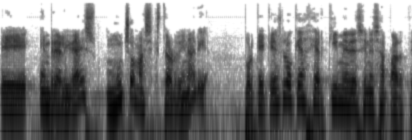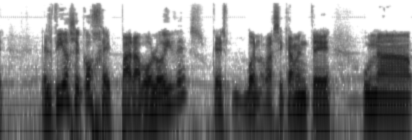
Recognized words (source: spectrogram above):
eh, en realidad es mucho más extraordinaria. Porque ¿qué es lo que hace Arquímedes en esa parte? El tío se coge paraboloides, que es, bueno, básicamente una...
